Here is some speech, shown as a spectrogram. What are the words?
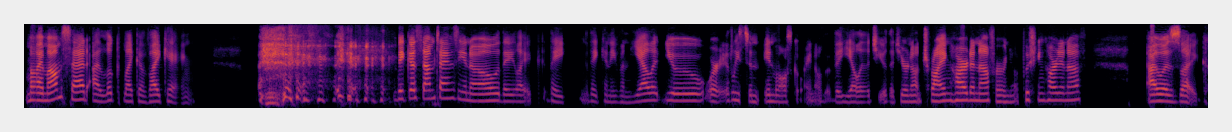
my mom said I looked like a Viking. because sometimes you know they like they they can even yell at you or at least in, in moscow i know that they yell at you that you're not trying hard enough or you're not pushing hard enough. I was like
